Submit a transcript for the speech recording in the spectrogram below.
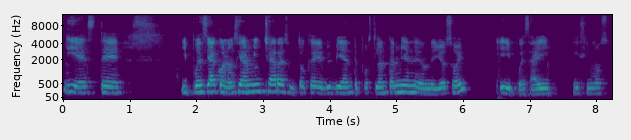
y este, y pues ya conocí a Micha, resultó que vivía en Tepoztlán también, de donde yo soy, y pues ahí hicimos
